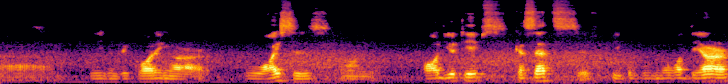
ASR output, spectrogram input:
uh, even recording our voices on audio tapes, cassettes, if people who know what they are.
